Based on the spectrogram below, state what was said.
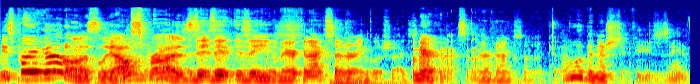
He's pretty good, honestly. I was Is surprised. it, is it is he American accent or English accent? American accent. American accent. Okay. That would have been interesting if he uses English,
